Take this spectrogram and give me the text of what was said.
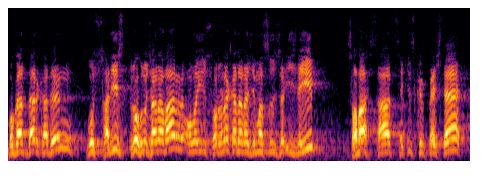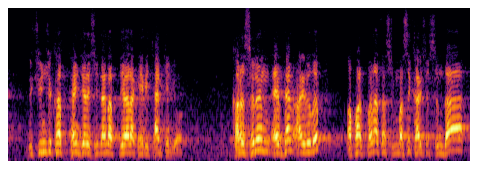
bu gaddar kadın, bu sadist ruhlu canavar olayı sonuna kadar acımasızca izleyip sabah saat 8.45'te üçüncü kat penceresinden atlayarak evi terk ediyor. Karısının evden ayrılıp apartmana taşınması karşısında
